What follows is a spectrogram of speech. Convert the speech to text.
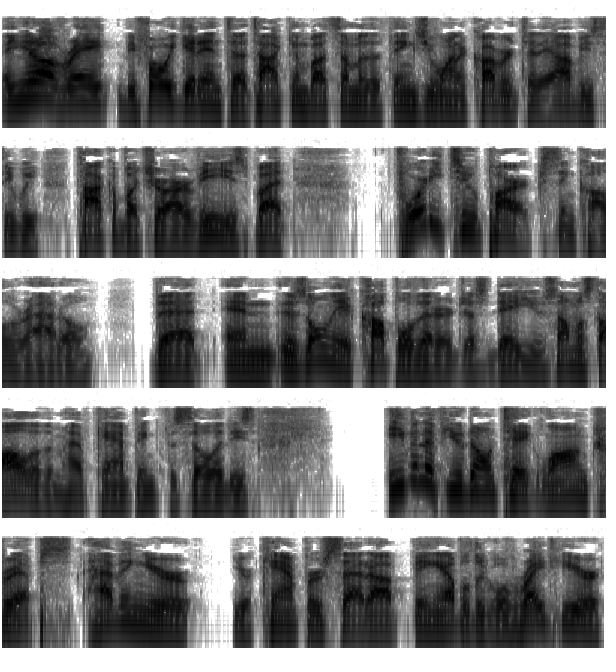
and you know, Ray, before we get into talking about some of the things you want to cover today, obviously we talk about your RVs, but 42 parks in Colorado that, and there's only a couple that are just day use. Almost all of them have camping facilities. Even if you don't take long trips, having your your camper set up, being able to go right here,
